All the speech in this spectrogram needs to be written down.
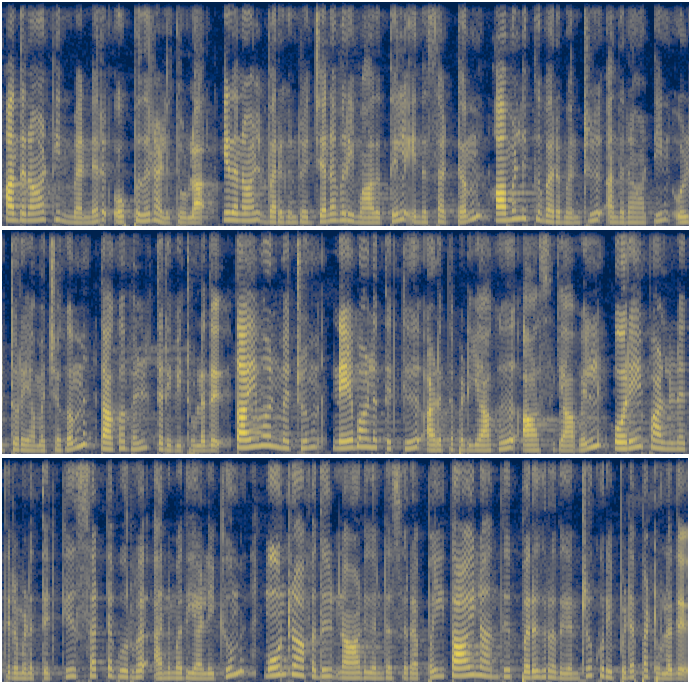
அந்த நாட்டின் மன்னர் ஒப்புதல் அளித்துள்ளார். இதனால் வருகின்ற ஜனவரி மாதத்தில் இந்த சட்டம் அமலுக்கு வரும் என்று அந்த நாட்டின் உள்துறை அமைச்சகம் தகவல் தெரிவித்துள்ளது. தைவான் மற்றும் நேபாளத்திற்கு அடுத்தபடியாக ஆசியாவில் ஒரே பாலின திருமணத்திற்கு சட்டபூர்வ அனுமதி அளிக்கும் மூன்றாவது நாடு என்ற சிறப்பை தாய்லாந்து பெறுகிறது என்று குறிப்பிடப்பட்டுள்ளது.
